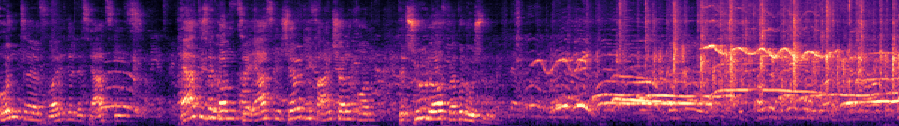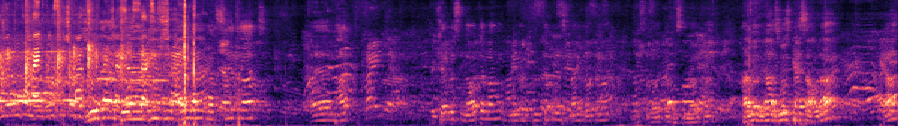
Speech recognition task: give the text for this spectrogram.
und äh, Freunde des Herzens. Herzlich willkommen zur ersten Charity-Veranstaltung von The True Love Revolution. Jeder, der diesen Eingang markiert hat, ähm, hat. Wir können ein bisschen lauter machen. Wir können das Mic lauter machen. Ein bisschen lauter, ein bisschen lauter. Hallo, ja, so ist besser, oder? Ja?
